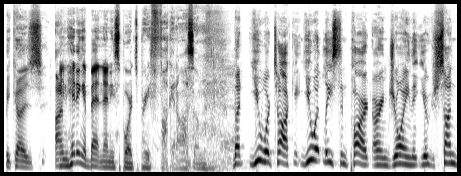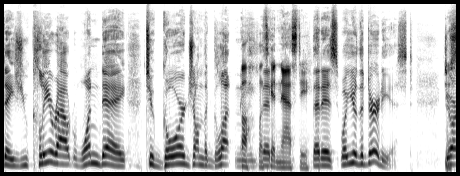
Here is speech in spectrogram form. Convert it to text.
Because I I'm mean, hitting a bet in any sport's pretty fucking awesome. but you were talking, you at least in part are enjoying that your Sundays you clear out one day to gorge on the gluttony. Oh, let's that- get nasty. That is, well, you're the dirtiest. You're,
